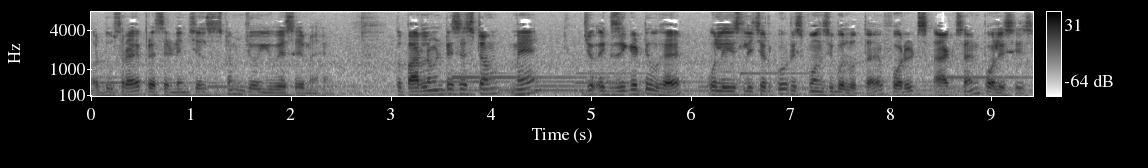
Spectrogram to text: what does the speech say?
और दूसरा है प्रेसिडेंशियल सिस्टम जो यूएसए में है। तो पार्लियामेंट्री सिस्टम में जो एग्जीक्यूटिव है, वो लेजिस्लेचर को रिस्पॉन्सिबल होता है for its acts and policies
